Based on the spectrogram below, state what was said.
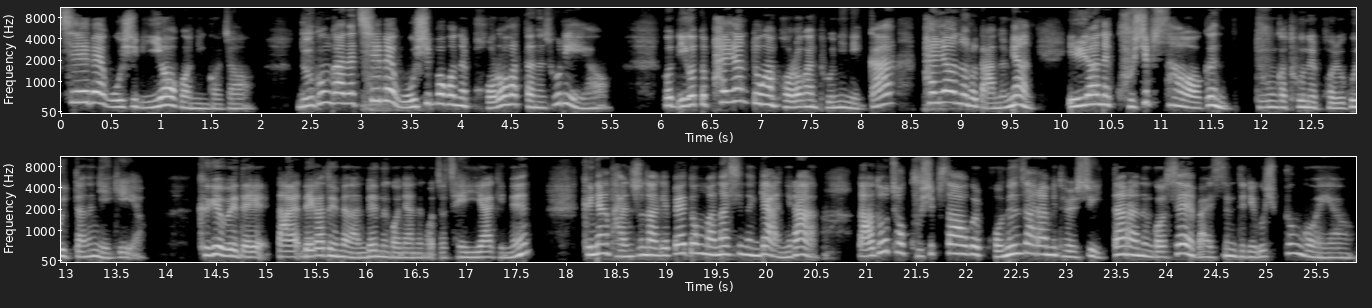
752억 원인 거죠. 누군가는 750억 원을 벌어갔다는 소리예요. 이것도 8년 동안 벌어간 돈이니까 8년으로 나누면 1년에 94억은 누군가 돈을 벌고 있다는 얘기예요. 그게 왜 내, 나, 내가 되면 안 되는 거냐는 거죠. 제 이야기는. 그냥 단순하게 빼독만 하시는 게 아니라 나도 저 94억을 버는 사람이 될 수 있다라는 것을 말씀드리고 싶은 거예요.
